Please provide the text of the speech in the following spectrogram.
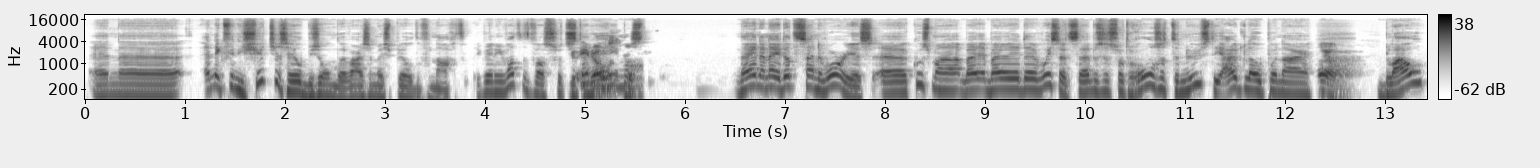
En, uh, en ik vind die shirtjes heel bijzonder waar ze mee speelden vannacht. Ik weet niet wat het was. Soort sterrenhemels. Nee, nee, nee, dat zijn de Warriors. Uh, Kuzma, bij, bij de Wizards hebben ze een soort roze tenues die uitlopen naar ja. blauw.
